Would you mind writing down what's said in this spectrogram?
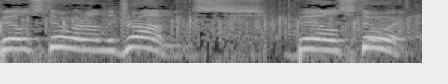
Bill Stewart on the drums. Bill Stewart.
